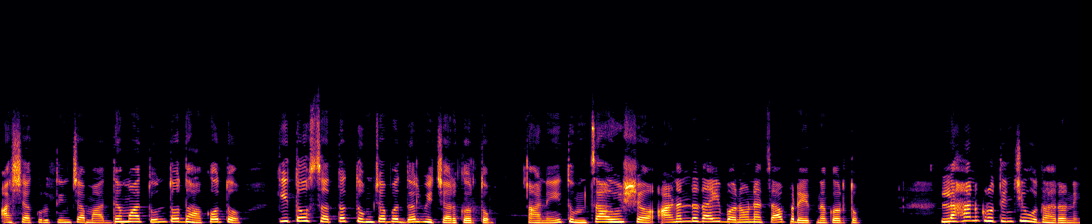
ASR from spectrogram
अशा कृतींच्या माध्यमातून तो दाखवतो की तो सतत तुमच्याबद्दल विचार करतो. आणि तुमचं आयुष्य आनंददायी बनवण्याचा प्रयत्न करतो. लहान कृतींची उदाहरणे.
